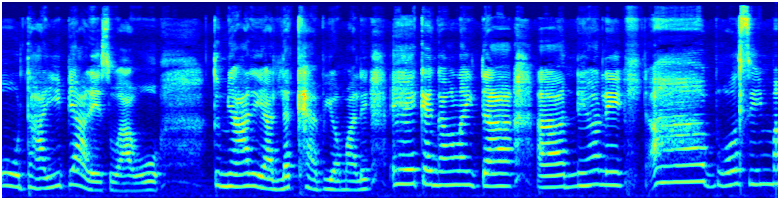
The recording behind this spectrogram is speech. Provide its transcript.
ကိုဓာကြီးပြတယ်ဆိုတာကိုသူများတွေကလက်ခံပြီးတော့မှလေအဲကန်ကောင်းလိုက်တာအာနေကလေအာဘောစီမ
